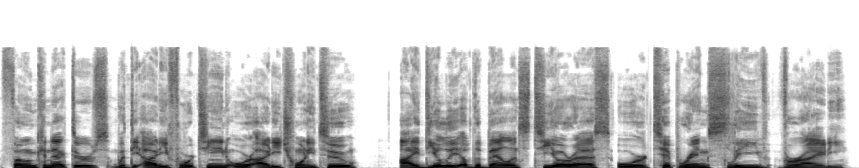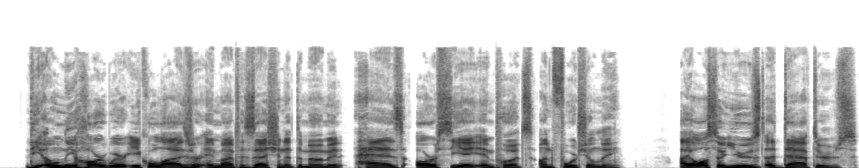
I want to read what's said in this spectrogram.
phone connectors with the ID14 or ID22 ideally of the balanced TRS or tip ring sleeve variety. The only hardware equalizer in my possession at the moment has RCA inputs, unfortunately. I also used adapters,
